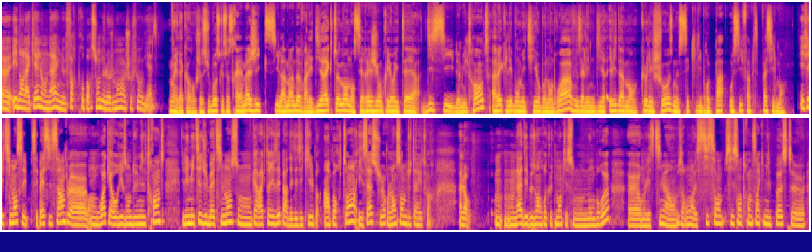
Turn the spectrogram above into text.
et dans laquelle on a une forte proportion de logements chauffés au gaz. Oui, d'accord. Donc je suppose que ce serait magique si la main-d'œuvre allait directement dans ces régions prioritaires d'ici 2030, avec les bons métiers au bon endroit. Vous allez me dire évidemment que les choses ne s'équilibrent pas aussi facilement. Effectivement, c'est c'est pas si simple. Euh, on voit qu'à horizon 2030, les métiers du bâtiment sont caractérisés par des déséquilibres importants et ça sur l'ensemble du territoire. Alors on, a des besoins de recrutement qui sont nombreux. Euh, on l'estime à environ 600, 635 000 postes euh,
